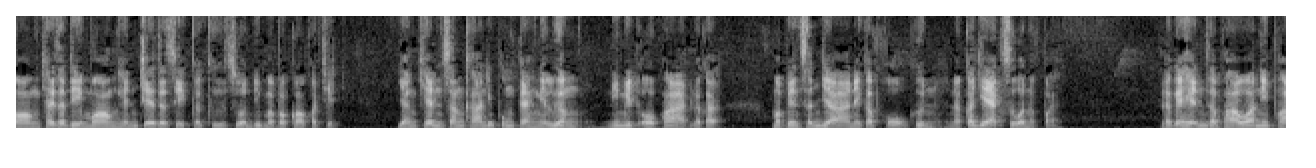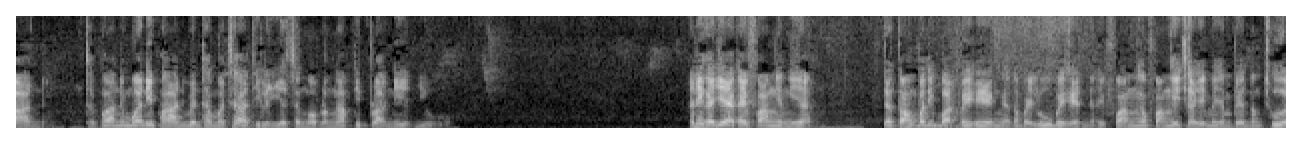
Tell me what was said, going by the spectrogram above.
มอง ใช้สติมองเห็นเจตสิกก็คือส่วนที่มาประกอบกับจิต อย่างเช่น สังขารที่ปรุงแต่งในเรื่องนิมิตโอภาษแล้วก็มาเป็นสัญญาในกระโผล่ขึ้นแล้วก็แยกส่วนออกไป แล้วก็เห็นสภาวะนิพพานสภาวะนินิพพานเป็นธรรมชาติที่ละเอียดสงบระงับที่ปราณีตอยู่ อันนี้ก็แยกให้ฟังอย่างนี้ยแต่ต้องปฏิบัติไปเองไงต้องไปรู้ไปเห็นไอ้ฟังก็ฟังเฉยไม่จำเป็นต้องเชื่อ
